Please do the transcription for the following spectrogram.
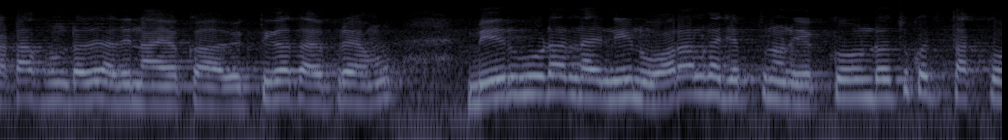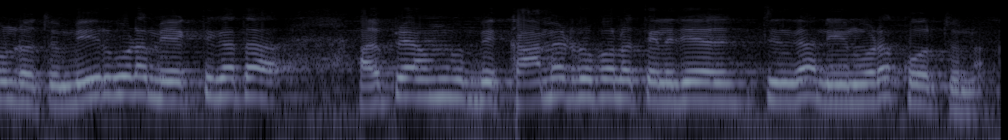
కట్ ఆఫ్ ఉంటుంది. అది నా యొక్క వ్యక్తిగత అభిప్రాయం మీరు కూడా నేను ఓవరాల్గా చెప్తున్నాను ఎక్కువ ఉండొచ్చు కొంచెం తక్కువ ఉండొచ్చు. మీరు కూడా మీ వ్యక్తిగత అభిప్రాయం మీ కామెంట్ రూపంలో తెలియజేసిందిగా నేను కూడా కోరుతున్నాను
